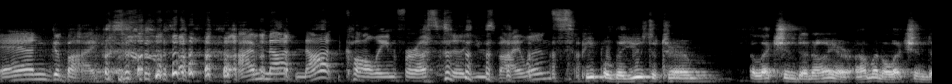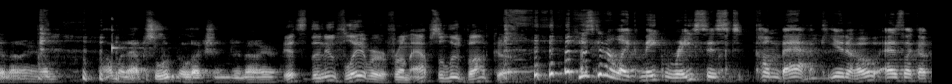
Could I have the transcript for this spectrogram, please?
And goodbye. I'm not not calling for us to use violence. People, they use the term election denier. I'm an election denier. I'm, I'm an absolute election denier. It's the new flavor from Absolut Vodka. He's gonna like make racist come back, you know, as like a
